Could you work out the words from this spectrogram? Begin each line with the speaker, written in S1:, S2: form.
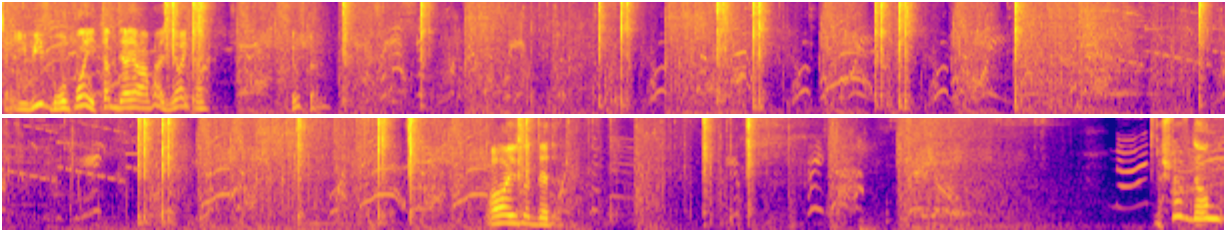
S1: Putain, il whiff, gros point, il tape derrière après direct. Hein. C'est ouf quand même. Oh, he's not dead. Ah, A shove down.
